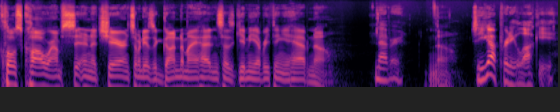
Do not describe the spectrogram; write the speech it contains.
close call where I'm sitting in a chair and somebody has a gun to my head and says, Give me everything you have? No. Never. No. So you got pretty lucky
